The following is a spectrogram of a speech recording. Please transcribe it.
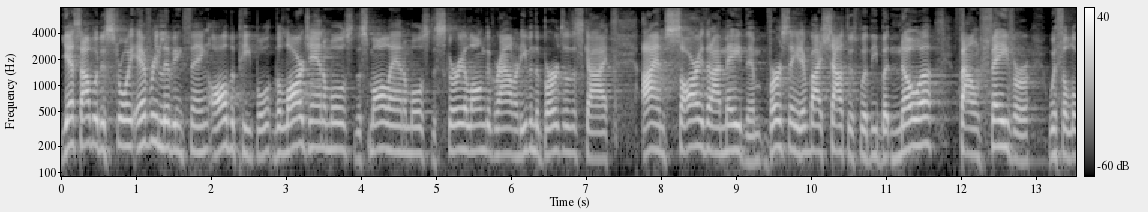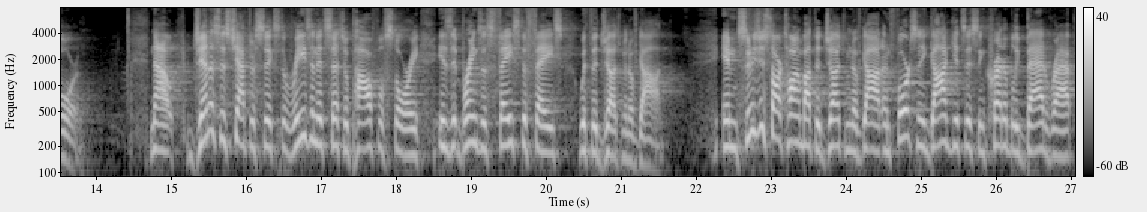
Yes, I will destroy every living thing, all the people, the large animals, the small animals, the scurry along the ground, and even the birds of the sky. I am sorry that I made them. Verse 8, everybody shout this with me. But Noah found favor with the Lord. Now, Genesis chapter 6, the reason it's such a powerful story is it brings us face to face with the judgment of God. And as soon as you start talking about the judgment of God, unfortunately, God gets this incredibly bad rap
